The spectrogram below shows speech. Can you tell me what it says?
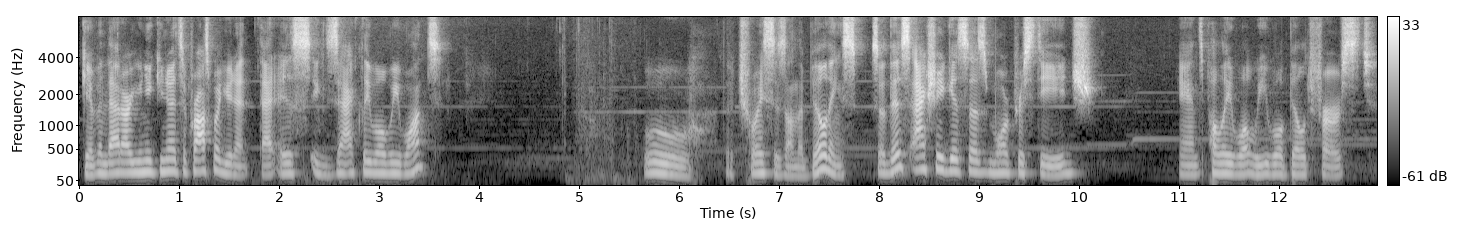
given that our unique unit is a crossbow unit, that is exactly what we want. Ooh, the choices on the buildings. So this actually gives us more prestige. And it's probably what we will build first.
